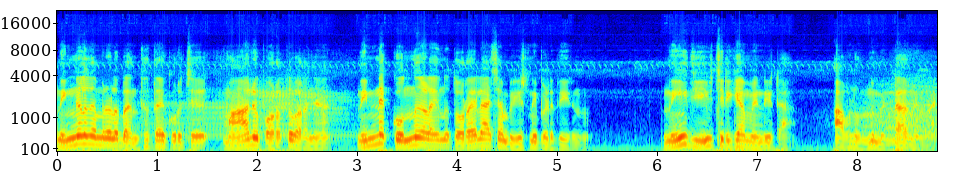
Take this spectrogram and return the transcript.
നിങ്ങൾ തമ്മിലുള്ള ബന്ധത്തെക്കുറിച്ച് മാലു പുറത്തു പറഞ്ഞ നിന്നെ കൊന്നുകളയുന്ന തുറയിലാശം ഭീഷണിപ്പെടുത്തിയിരുന്നു. നീ ജീവിച്ചിരിക്കാൻ വേണ്ടിയിട്ടാ അവൾ ഒന്നും മിണ്ടാതെ നിന്നെ.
